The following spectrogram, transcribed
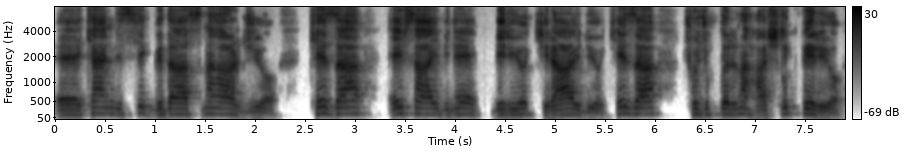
e, kendisi gıdasına harcıyor. Keza ev sahibine veriyor, kira ödüyor. Keza çocuklarına harçlık veriyor.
